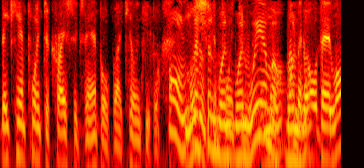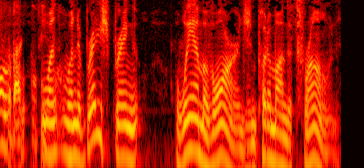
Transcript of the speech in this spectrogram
they can't point to Christ's example by killing people. Oh, Muslims listen, when when William when all day long about when when the British bring William of Orange and put him on the throne,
